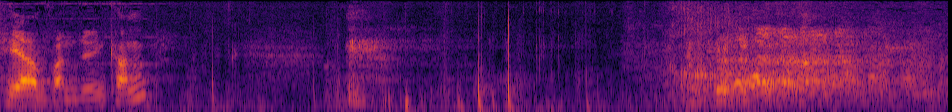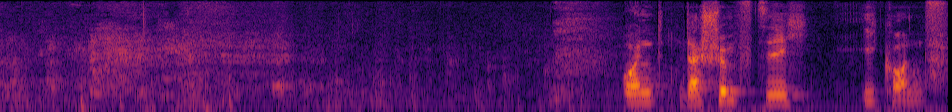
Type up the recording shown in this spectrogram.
her wandeln kann. Und da schimpft sich iconf.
